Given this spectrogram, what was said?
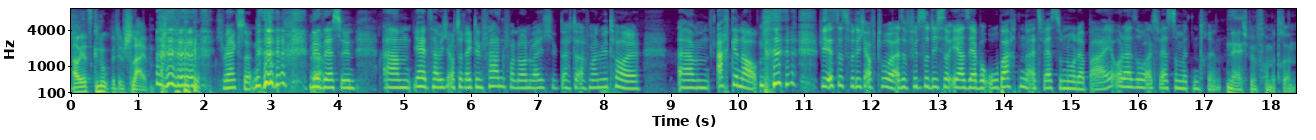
Aber jetzt genug mit dem Schleimen. ich merke schon. nee, ja. sehr schön. Ähm, ja, jetzt habe ich auch direkt den Faden verloren, weil ich dachte, ach man, wie toll. Ähm, ach genau. Wie ist es für dich auf Tour? Also fühlst du dich so eher sehr beobachten, als wärst du nur dabei oder so, als wärst du mittendrin? Nee, ich bin voll mit drin.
